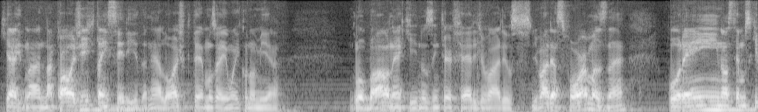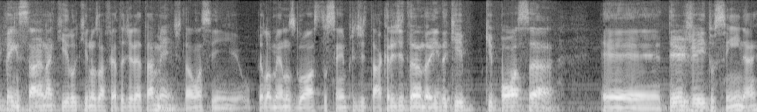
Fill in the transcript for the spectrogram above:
que a- na, na qual a gente está inserida, né? Lógico que temos aí uma economia global, né? Que nos interfere de, vários, de várias formas, né? Porém, nós temos que pensar naquilo que nos afeta diretamente. Então, assim, eu pelo menos gosto sempre de estar acreditando ainda que, que possa é, ter jeito sim, né?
